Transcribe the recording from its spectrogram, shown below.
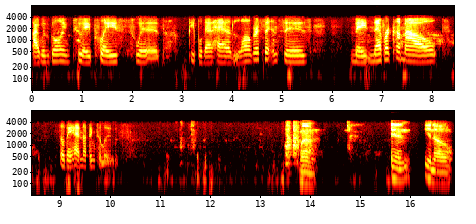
I was going to a place with people that had longer sentences, may never come out, so they had nothing to lose. Wow. And, you know,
